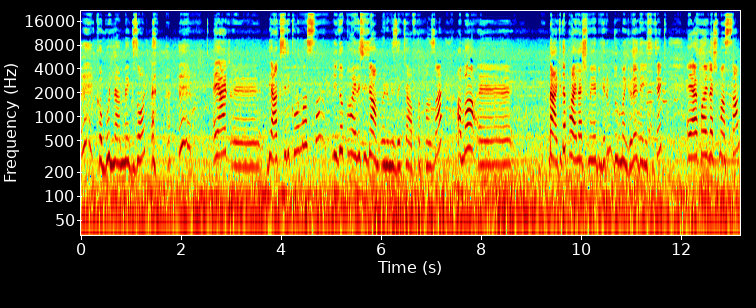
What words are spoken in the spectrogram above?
Kabullenmek zor. Eğer e, bir aksilik olmazsa video paylaşacağım önümüzdeki hafta pazar. Ama e, belki de paylaşmayabilirim. Duruma göre değişecek. Eğer paylaşmazsam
